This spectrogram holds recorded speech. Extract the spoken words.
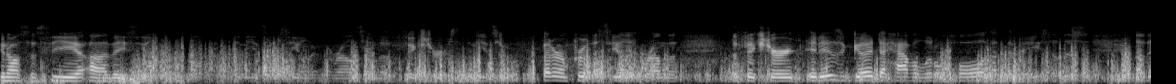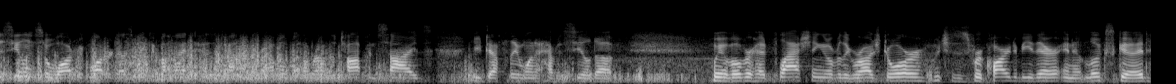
You can also see uh, they needs some sealant around some of the fixtures. It needs some better improve the sealant around the, the fixture. It is good to have a little hole at the base of this of the sealant so water water does make it behind it has a path to travel, but around the top and sides you definitely want to have it sealed up. We have overhead flashing over the garage door, which is required to be there and it looks good.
